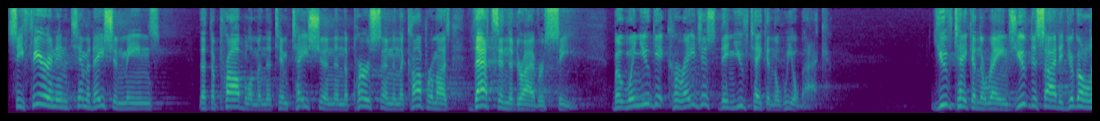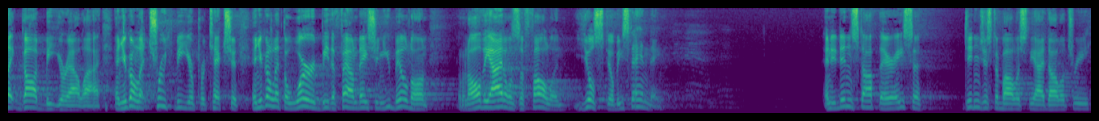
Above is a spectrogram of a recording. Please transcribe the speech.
See, fear and intimidation means that the problem and the temptation and the person and the compromise, that's in the driver's seat. But when you get courageous, then you've taken the wheel back. You've taken the reins. You've decided you're going to let God be your ally, and you're going to let truth be your protection, and you're going to let the word be the foundation you build on. And when all the idols have fallen, you'll still be standing. And he didn't stop there. Asa didn't just abolish the idolatry,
